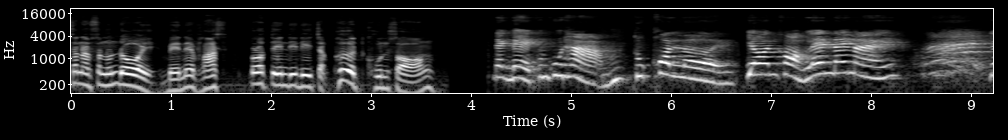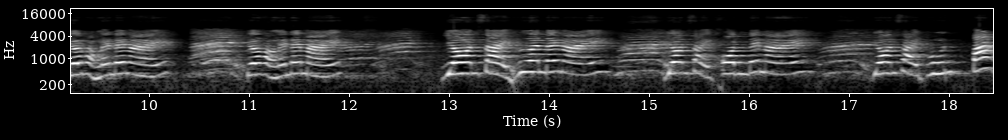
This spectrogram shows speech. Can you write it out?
สนับสนุนโดยเบเน่พลัสโปรตีนดีๆ จากพืชคูณ2 เด็กๆ คุณครูถามทุกคนเลย โยนของเล่นได้ไหมโยนของเล่นได้ไหมโยนของเล่นได้ไหมโยนใส่เพื่อนได้ไหมโยนใส่คนได้ไหมโยนใส่พื้นปั้ง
